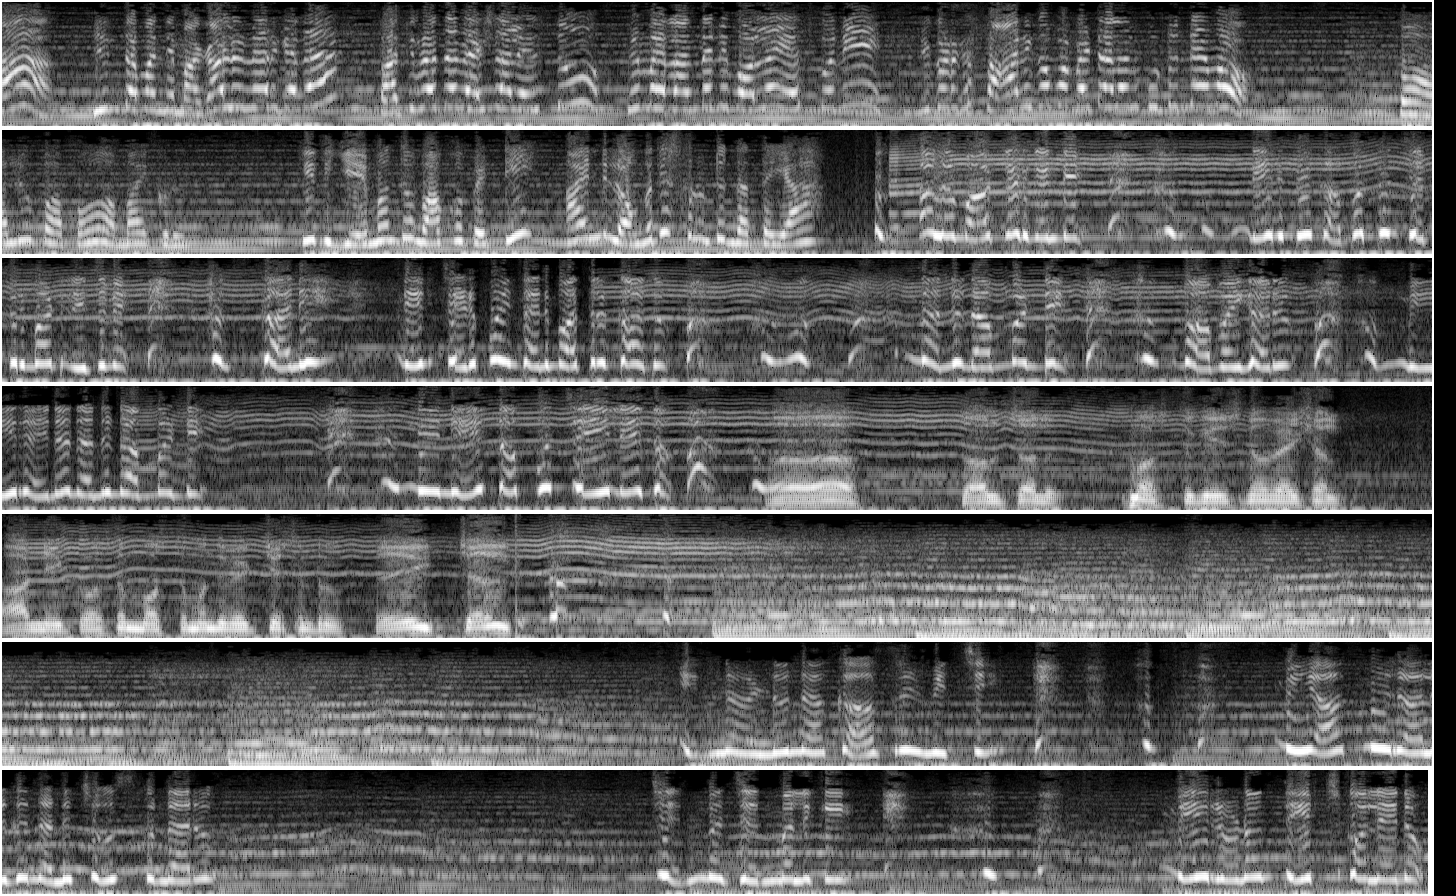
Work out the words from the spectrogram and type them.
ఆ ఇంతమంది మగాళ్ళు ఉన్నారు కదా పతివ్రత వేషాలు వేస్తూ మిమ్మల్ని అందరినీ బొల్ల వేసుకుని ఇక్కడ స్థానికమ్మ పెట్టాలనుకుంటుందేమో. పాలు పాపం అమాయకుడు. ఇది ఏమందో మాకు పెట్టి ఆయన్ని లొంగ తీసుకుంటుంది అత్తయ్య. అలా మాట్లాడకండి. నేను మీకు అబద్ధం చెప్పిన మాట నిజమే. కానీ నేను చెడిపోయిందని మాత్రం కాదు. నన్ను నమ్మండి బాబాయ్ గారు. మీరైనా నన్ను నమ్మండి. నేనే తప్పు చేయలేదు. చాలు చాలు. మస్తు గేసిన వేషాలు. ఆ నీ కోసం మస్తు మంది వెయిట్ చేసిండ్రు ఏయ్ చల్. ఇన్నాళ్ళు నాకు ఆశ్రయం ఇచ్చి మీ ఆత్మీయురాలుగా నన్ను చూసుకున్నారు. జన్మ జన్మలకి మీ రుణం తీర్చుకోలేను.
